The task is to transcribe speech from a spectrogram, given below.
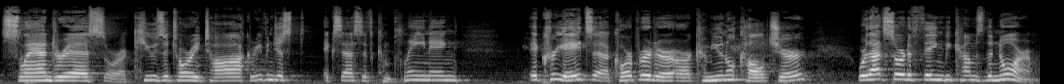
slanderous or accusatory talk, or even just excessive complaining, it creates a corporate or, or a communal culture where that sort of thing becomes the norm.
